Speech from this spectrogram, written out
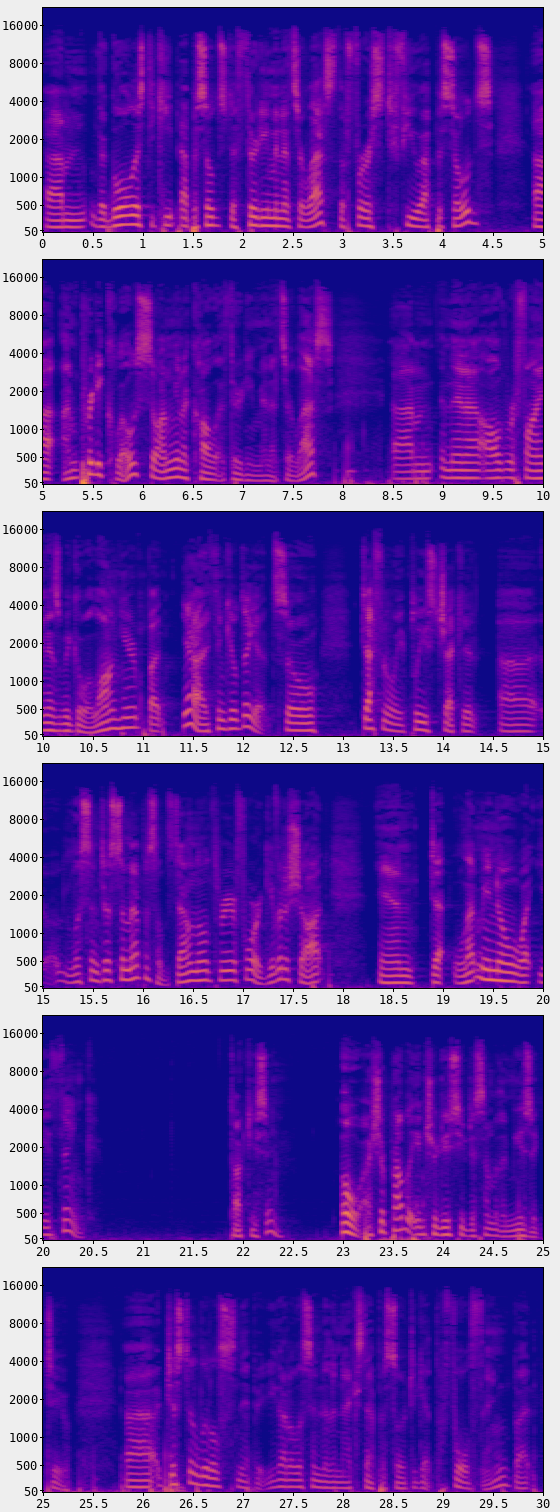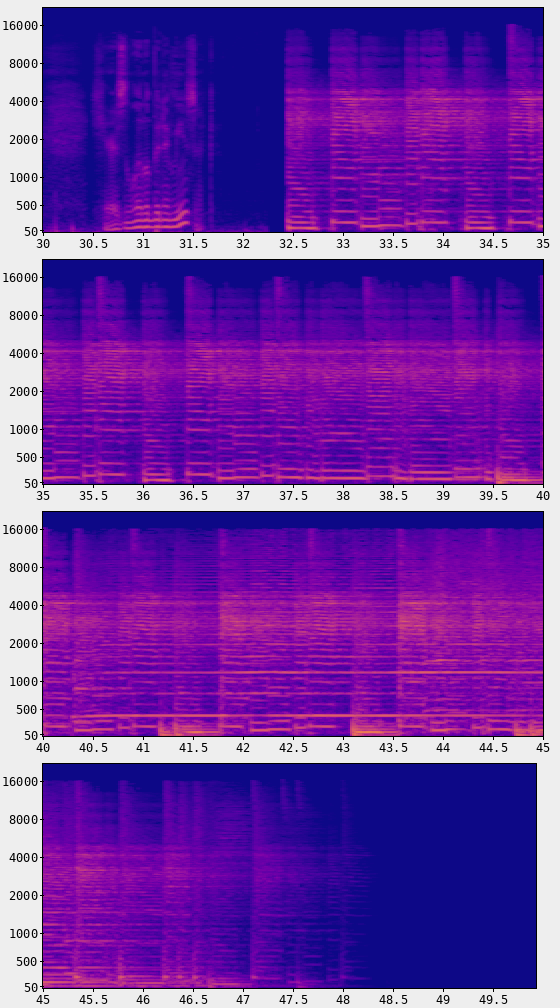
um, the goal is to keep episodes to 30 minutes or less. The first few episodes, uh, I'm pretty close, so I'm going to call it 30 minutes or less. Um, and then I'll refine as we go along here. But yeah, I think you'll dig it. So definitely, please check it. Uh, listen to some episodes, download three or four, give it a shot, and uh, let me know what you think. Talk to you soon. Oh, I should probably introduce you to some of the music too. Uh, just a little snippet. You got to listen to the next episode to get the full thing, but here's a little bit of music.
